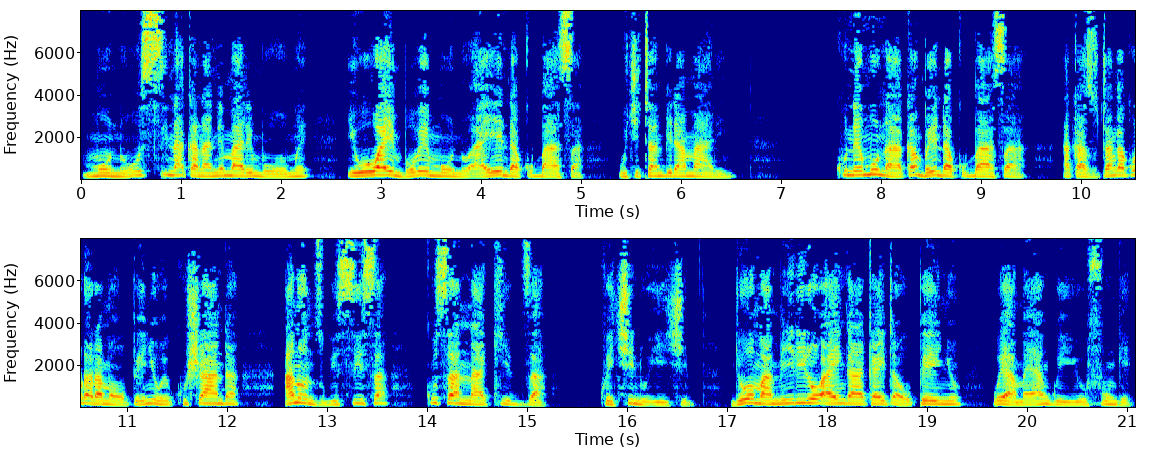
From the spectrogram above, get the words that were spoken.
Munhu usina kana nemari muhomwe iwe waimbove munhu aienda kubasa uchitambira mari. Kune munhu akamboenda kubasa akazotanga kurarama upenyu hwekushanda anonzwisisa kusanakidza kwechinhu ichi. Ndiwo mamiriro ainge akaita upenyu hwehama yangu iyi ufunge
